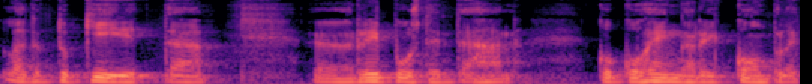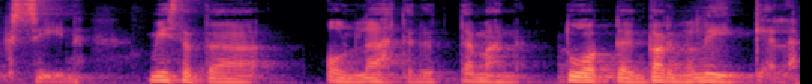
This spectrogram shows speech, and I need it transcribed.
laitettu kiinnittää ripustin tähän koko hengarikompleksiin. Mistä tämä on lähtenyt tämän tuotteen tarina liikkeelle?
